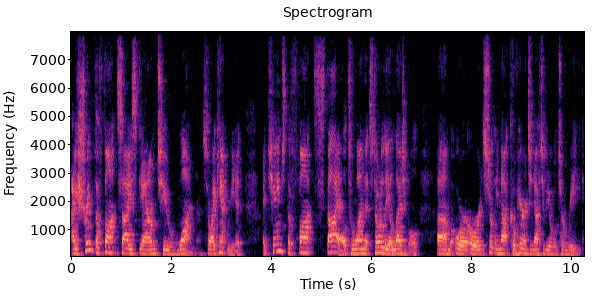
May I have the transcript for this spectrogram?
I shrink the font size down to one, so I can't read it. I change the font style to one that's totally illegible, um, or or certainly not coherent enough to be able to read.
